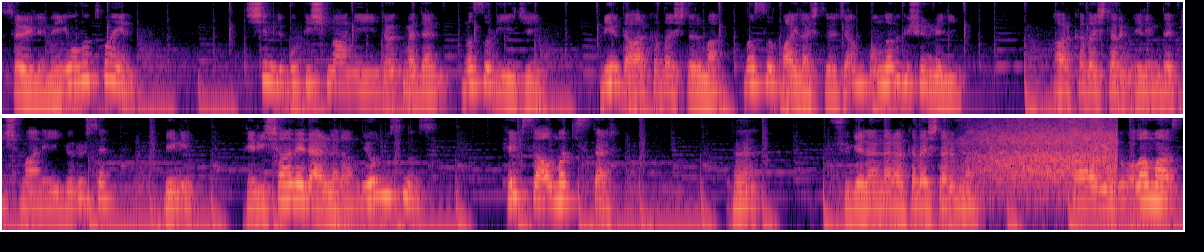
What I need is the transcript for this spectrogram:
söylemeyi unutmayın. Şimdi bu pişmaniyeyi dökmeden nasıl yiyeceğim? Bir de arkadaşlarıma nasıl paylaştıracağım bunları düşünmeliyim. Arkadaşlarım elimde pişmaniyeyi görürse beni perişan ederler anlıyor musunuz? Hepsi almak ister. Hı? Şu gelenler arkadaşlarım mı? Hayır olamaz.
